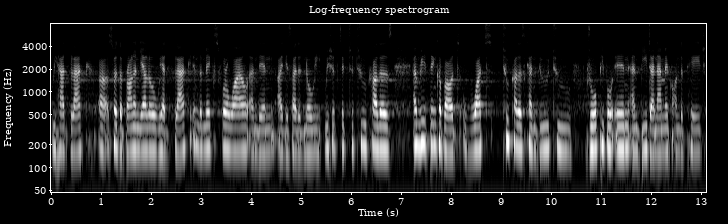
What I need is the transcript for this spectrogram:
We had black, uh, sorry, the brown and yellow, we had black in the mix for a while, and then I decided, no, we, we should stick to two colors and really think about what two colors can do to draw people in and be dynamic on the page.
